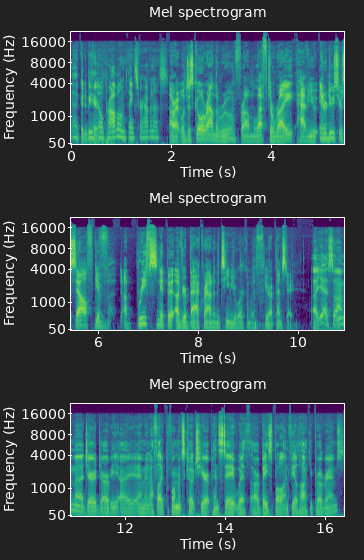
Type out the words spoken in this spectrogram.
Yeah, good to be here. No problem. Thanks for having us. All right, we'll just go around the room from left to right, have you introduce yourself, give a brief snippet of your background and the team you're working with here at Penn State. Uh, yeah, so I'm uh, Jared Jarvie. I am an athletic performance coach here at Penn State with our baseball and field hockey programs.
